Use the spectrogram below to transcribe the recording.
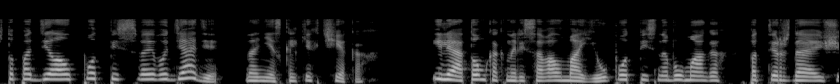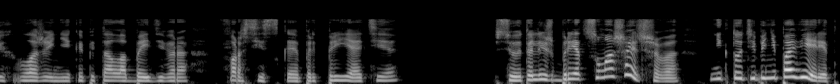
что подделал подпись своего дяди на нескольких чеках? Или о том, как нарисовал мою подпись на бумагах, подтверждающих вложение капитала Бейдивера в фарсистское предприятие? Все это лишь бред сумасшедшего. Никто тебе не поверит.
